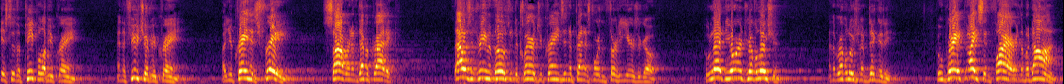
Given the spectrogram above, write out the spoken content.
is to the people of Ukraine and the future of Ukraine. A Ukraine that's free, sovereign, and democratic. That was the dream of those who declared Ukraine's independence more than 30 years ago, who led the Orange Revolution and the Revolution of Dignity who braved ice and fire in the Maidan,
